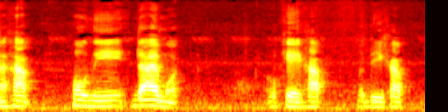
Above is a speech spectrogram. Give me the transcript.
นะครับ พวกนี้ได้หมด โอเคครับสวัสดีครับ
